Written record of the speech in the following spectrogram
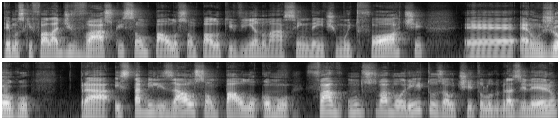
temos que falar de Vasco e São Paulo. São Paulo que vinha numa ascendente muito forte. É, era um jogo para estabilizar o São Paulo como um dos favoritos ao título do brasileiro.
